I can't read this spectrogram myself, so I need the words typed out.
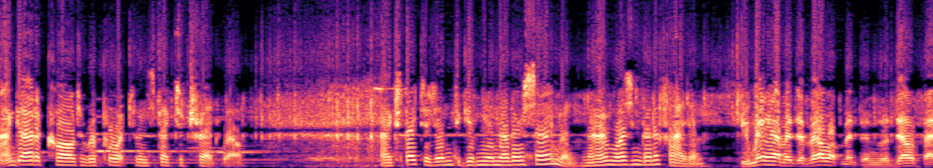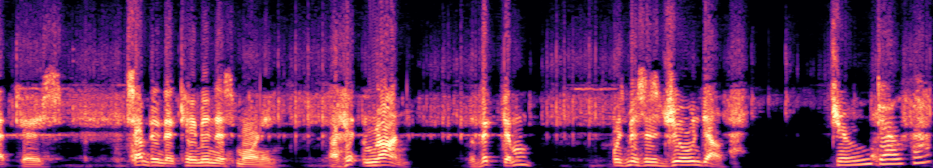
I got a call to report to Inspector Treadwell. I expected him to give me another assignment, and I wasn't going to fight him. You may have a development in the Delphat case. Something that came in this morning. A hit and run. The victim was Mrs. June Delphat. June Delphat?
